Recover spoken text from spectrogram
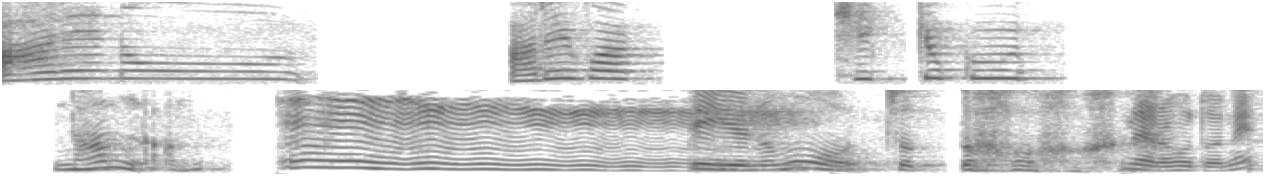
あれのあれは結局何なん？っうんうんうんうんうんうんうん。ていうのもちょっと。なるほどね。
